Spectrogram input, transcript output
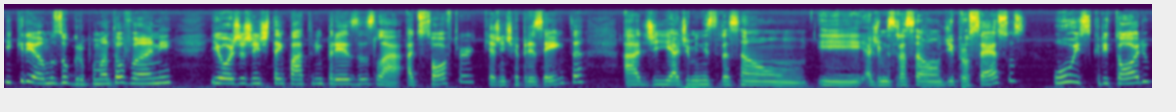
e criamos o Grupo Mantovani. E hoje a gente tem quatro empresas lá: a de software, que a gente representa, a de administração e administração de processos, o escritório.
